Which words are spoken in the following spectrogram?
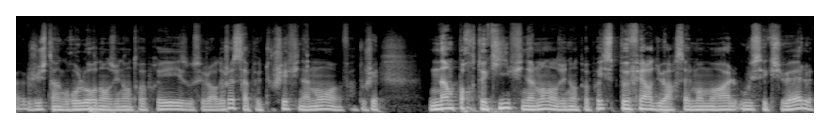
euh, juste un gros lourd dans une entreprise ou ce genre de choses, ça peut toucher finalement, enfin toucher n'importe qui finalement dans une entreprise peut faire du harcèlement moral ou sexuel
